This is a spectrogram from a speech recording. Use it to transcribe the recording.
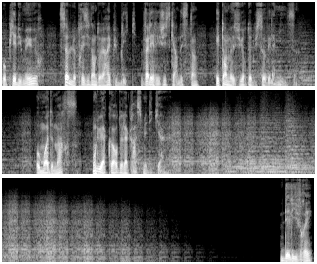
Au pied du mur, seul le président de la République, Valéry Giscard d'Estaing, est en mesure de lui sauver la mise. Au mois de mars, on lui accorde la grâce médicale. Délivré,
